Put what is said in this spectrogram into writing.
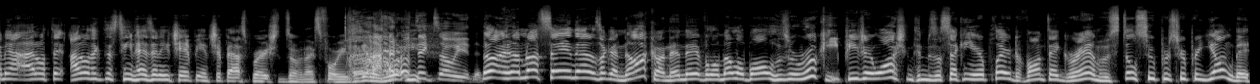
I mean, I don't think I don't think this team has any championship aspirations over the next four years. You get a I don't think so either. No, and I'm not saying that as like a knock on them. They have LaMelo Ball, who's a rookie. PJ Washington is a second year player. Devonte Graham, who's still super, super young. They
